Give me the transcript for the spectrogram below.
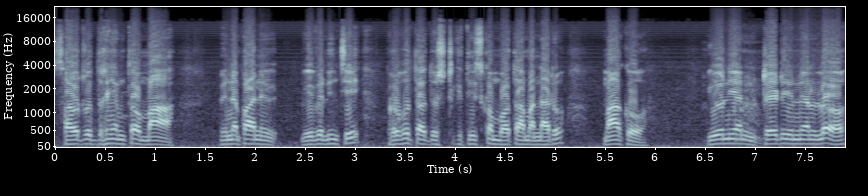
సౌహృదయంతో మా విన్నపాన్ని వివరించి ప్రభుత్వ దృష్టికి తీసుకొని పోతామన్నారు. మాకు యూనియన్ ట్రేడ్ యూనియన్లో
